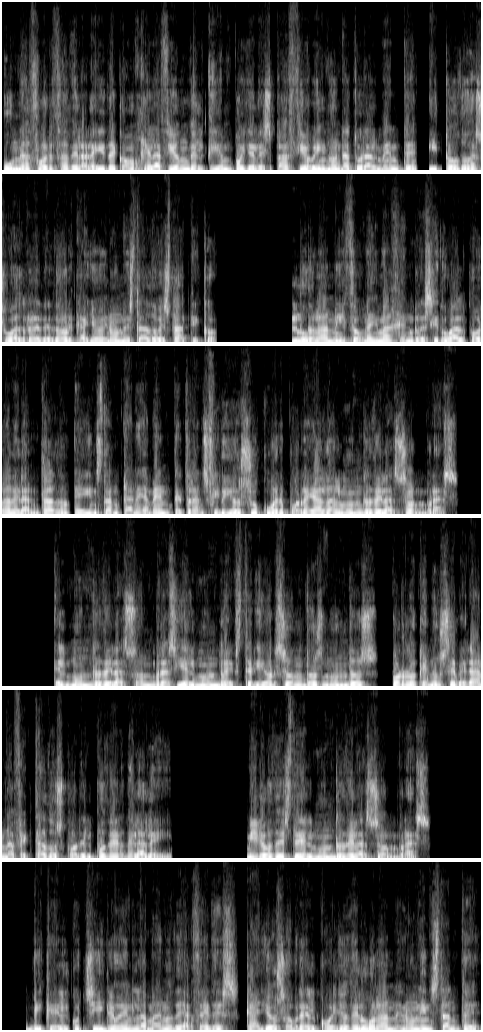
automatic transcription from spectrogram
Una fuerza de la ley de congelación del tiempo y el espacio vino naturalmente, y todo a su alrededor cayó en un estado estático. Luolan hizo una imagen residual por adelantado e instantáneamente transfirió su cuerpo real al mundo de las sombras. El mundo de las sombras y el mundo exterior son dos mundos, por lo que no se verán afectados por el poder de la ley. Miró desde el mundo de las sombras. Vi que el cuchillo en la mano de Acedes cayó sobre el cuello de Luolan en un instante,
